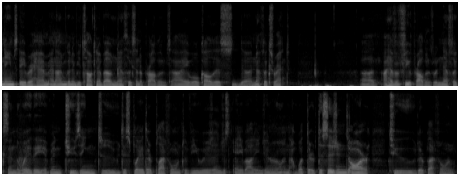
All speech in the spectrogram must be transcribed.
My name's Abraham, and I'm going to be talking about Netflix and the problems. I will call this the Netflix rant. Uh, I have a few problems with Netflix and the way they have been choosing to display their platform to viewers and just anybody in general, and what their decisions are to their platform,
